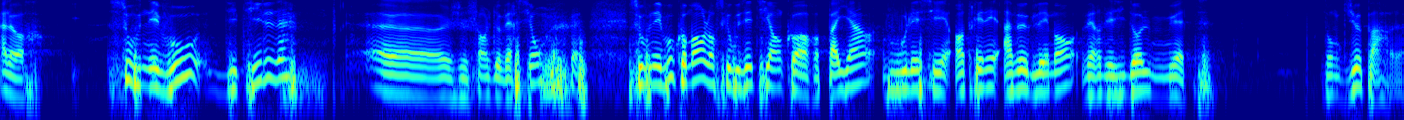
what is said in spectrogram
Alors, souvenez-vous, dit-il, euh, je change de version. Souvenez-vous comment, lorsque vous étiez encore païen, vous vous laissiez entraîner aveuglément vers des idoles muettes. Donc Dieu parle.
